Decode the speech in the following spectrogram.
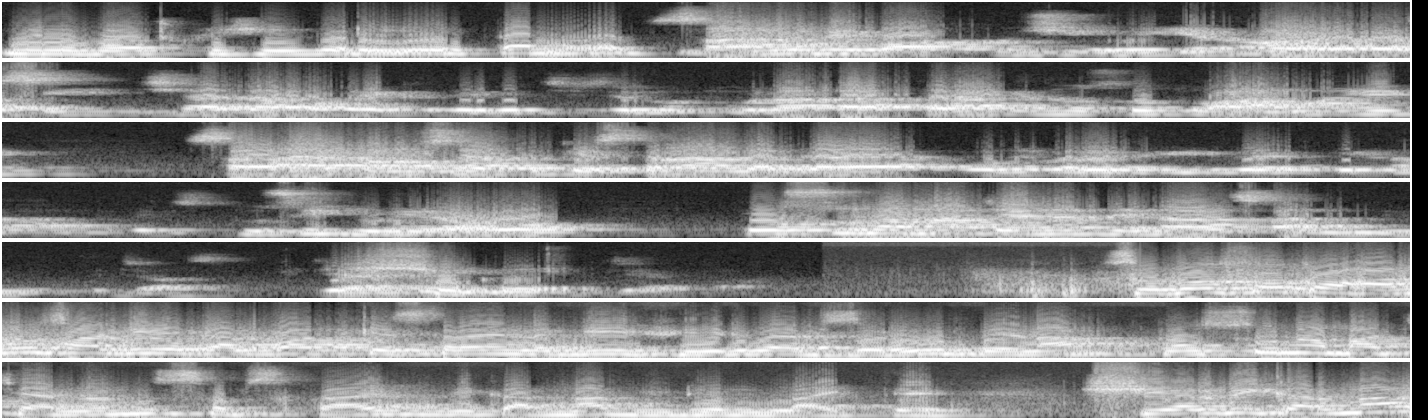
ਮੈਨੂੰ ਬਹੁਤ ਖੁਸ਼ੀ ਹੋ ਰਹੀ ਹੈ ਧੰਨਵਾਦ। ਸਾਨੂੰ ਵੀ ਬਹੁਤ ਖੁਸ਼ੀ ਹੋਈ ਹੈ ਔਰ ਅਸੀਂ ਇਨਸ਼ਾਅੱਲਾ ਭਵਿੱਖ ਦੇ ਵਿੱਚ ਜ਼ਰੂਰ ਮੁਲਾਕਾਤ ਕਰਾਂਗੇ। ਦੋਸਤੋ ਤੁਹਾਨੂੰ ਇਹ ਸਾਡਾ ਕਨਸੈਪਟ ਕਿਸ ਤਰ੍ਹਾਂ ਲੱਗਾ ਹੈ ਉਹਦੇ ਬਾਰੇ ਫੀਡਬੈਕ ਦੇਣਾ ਅੰਤ ਵਿੱਚ ਤੁਸੀਂ ਜੁੜੇ ਰਹੋ। ਪੋਸੂਨਾਮਾ ਚੈਨਲ ਦੇ ਨਾਲ ਸਾਨੂੰ ਦਿਓ ਇਜਾਜ਼ਤ ਜੈ ਸ਼੍ਰੀ ਸ਼ੁਕਰੀਆ। ਜੈ ਭਾਰਤ। ਸੋ ਦੋਸਤੋ ਤੁਹਾਨੂੰ ਸਾਡੀ ਇਹ ਗੱਲਬਾਤ ਕਿਸ ਤਰ੍ਹਾਂ ਲੱਗੀ ਫੀਡਬੈਕ ਜ਼ਰੂਰ ਦੇਣਾ। ਪੋਸੂਨਾਮਾ ਚੈਨਲ ਨੂੰ ਸਬਸਕ੍ਰਾਈਬ ਵੀ ਕਰਨਾ ਵੀਡੀਓ ਨੂੰ ਲਾਈਕ ਤੇ ਸ਼ੇਅਰ ਵੀ ਕਰਨਾ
